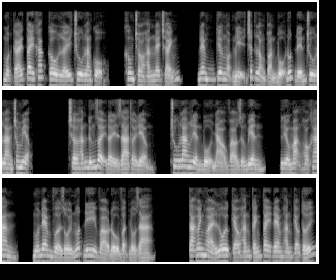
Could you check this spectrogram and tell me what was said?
một cái tay khác câu lấy chu lang cổ, không cho hắn né tránh, đem kia ngọt nị chất lỏng toàn bộ đút đến chu lang trong miệng. Chờ hắn đứng dậy đẩy ra thời điểm, chu lang liền bổ nhào vào giường biên, liều mạng ho khan, muốn đem vừa rồi nuốt đi vào đồ vật nổ ra. Tạ hoanh hoài lôi kéo hắn cánh tay đem hắn kéo tới,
